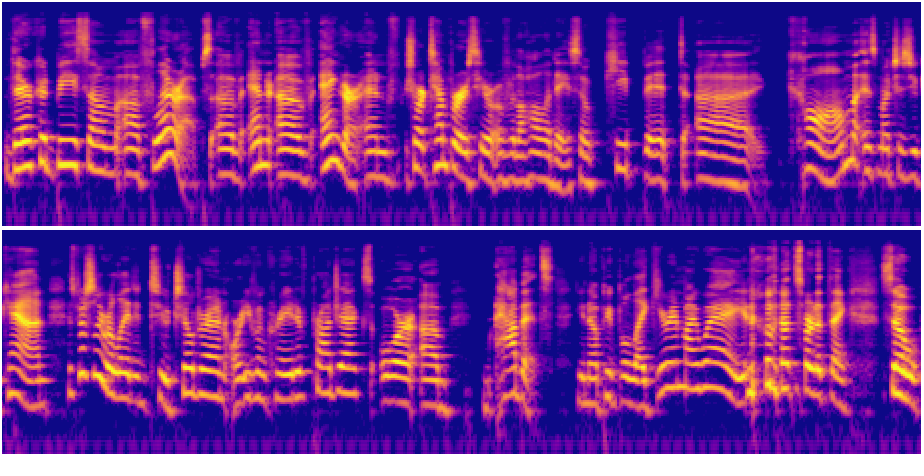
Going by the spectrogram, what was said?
there could be some uh, flare-ups of en- of anger and short tempers here over the holidays. So keep it uh, calm as much as you can, especially related to children or even creative projects or um, habits. You know, people like you're in my way, you know that sort of thing. So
